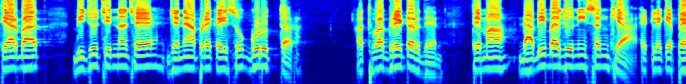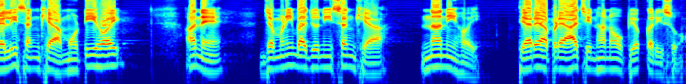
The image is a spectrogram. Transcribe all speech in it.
ત્યારબાદ બીજું ચિહ્ન છે જેને આપણે કહીશું ગુરુત્તર અથવા ગ્રેટર દેન. તેમાં ડાબી બાજુની સંખ્યા એટલે કે પહેલી સંખ્યા મોટી હોય અને જમણી બાજુની સંખ્યા નાની હોય. ત્યારે આપણે આ ચિહ્નનો ઉપયોગ કરીશું.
